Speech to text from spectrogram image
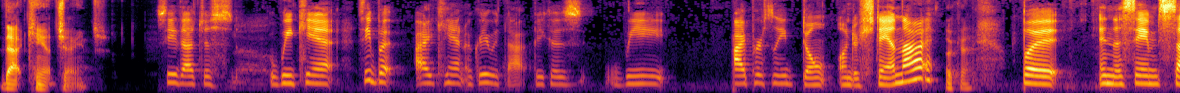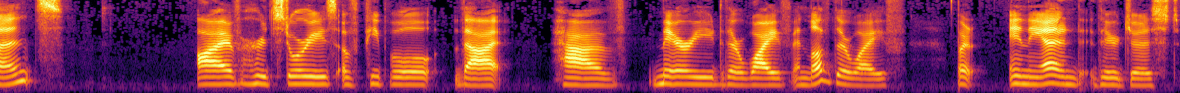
that can't change? See, that just we can't see, but I can't agree with that because we, I personally don't understand that. Okay. But in the same sense, I've heard stories of people that have married their wife and loved their wife, but in the end, they're just,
